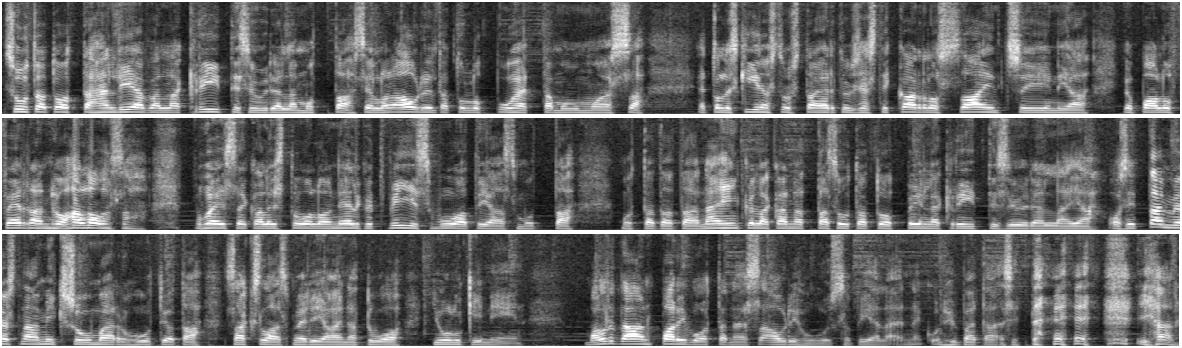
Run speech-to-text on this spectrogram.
suhtautua tähän lievällä kriittisyydellä, mutta siellä on Audilta tullut puhetta muun muassa, että olisi kiinnostusta erityisesti Carlos Sainziin ja jopa ollut Fernando Alonso puheissa, joka olisi tuolloin 45-vuotias, mutta, mutta tota, näihin kyllä kannattaa suhtautua pienellä kriittisyydellä ja osittain myös nämä Mick Schumer-huut, saksalaismedia aina tuo julki, niin maltetaan pari vuotta näissä audi vielä ennen kuin hypätään sitten ihan,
